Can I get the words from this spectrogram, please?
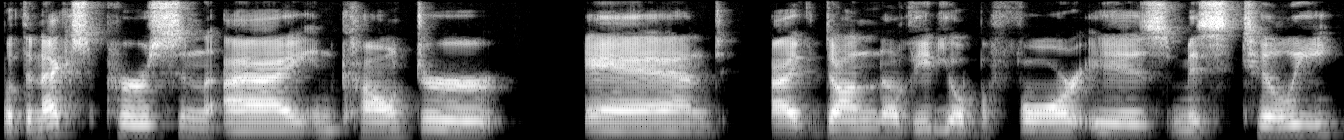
But the next person I encounter, and I've done a video before, is Miss Tilly.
